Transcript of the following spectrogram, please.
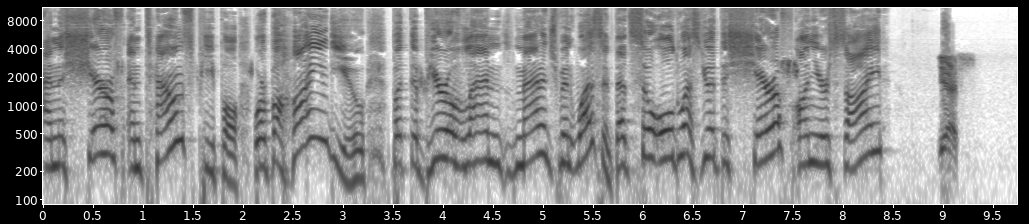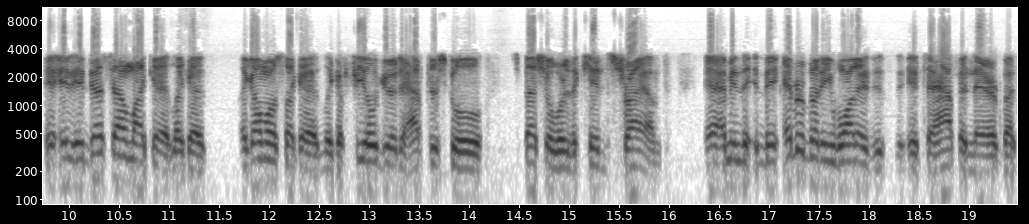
and the sheriff and townspeople were behind you, but the Bureau of Land Management wasn't. That's so old west. You had the sheriff on your side. Yes, it, it, it does sound like a like a like almost like a like a feel good after school special where the kids triumphed. Yeah, I mean, they, they, everybody wanted it, it to happen there, but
